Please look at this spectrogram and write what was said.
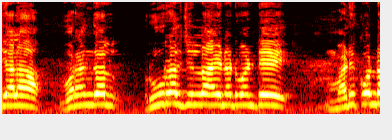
ఇవాళ వరంగల్ రూరల్ జిల్లా అయినటువంటి మడికొండ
